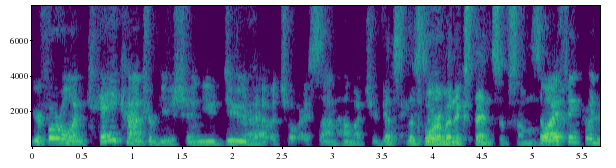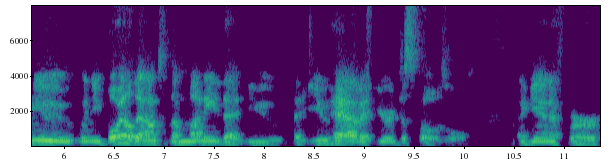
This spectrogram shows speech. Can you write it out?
your 401k contribution, you do Yeah. have a choice on how much you're doing. that's that's So- more of an expense of some So I think when you when you boil down to the money that you that you have at your disposal, again, if we're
